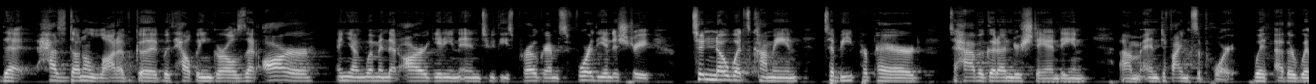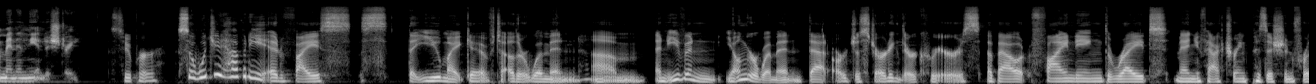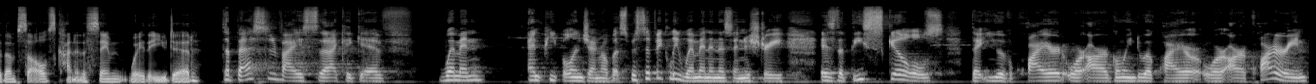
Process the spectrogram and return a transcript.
that has done a lot of good with helping girls that are and young women that are getting into these programs for the industry to know what's coming, to be prepared, to have a good understanding, um, and to find support with other women in the industry. Super. So, would you have any advice that you might give to other women um, and even younger women that are just starting their careers about finding the right manufacturing position for themselves, kind of the same way that you did? The best advice that I could give women and people in general, but specifically women in this industry, is that these skills that you have acquired or are going to acquire or are acquiring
